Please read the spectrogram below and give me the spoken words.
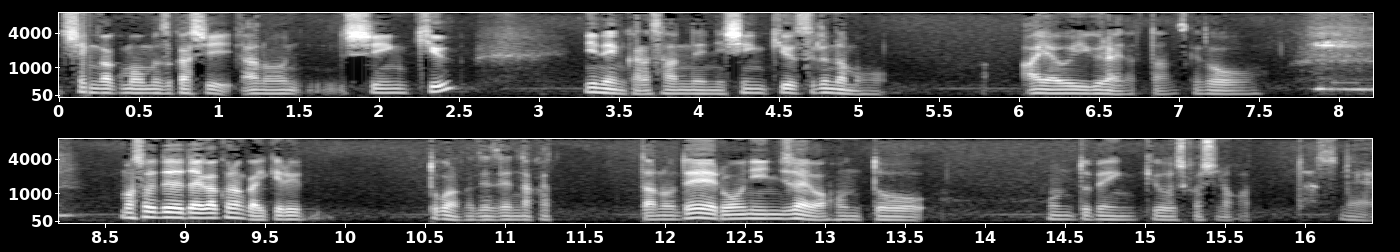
進学も難しい。あの進級？2年から3年に進級するのも危ういぐらいだったんですけど、まあ、それで大学なんか行けるところなんか全然なかったので浪人時代は本当本当勉強しかしなかったですね。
